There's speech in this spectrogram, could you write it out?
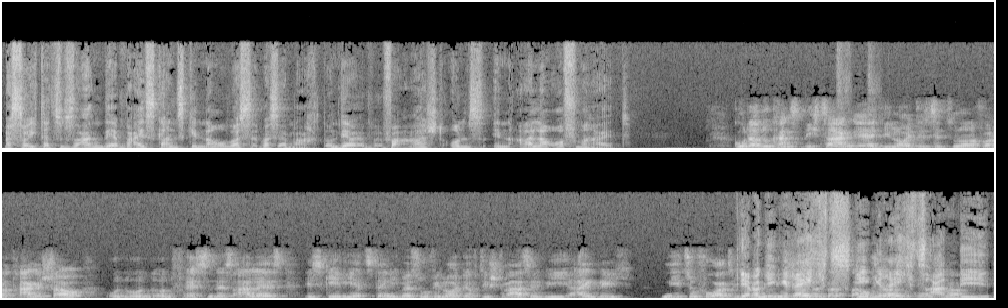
was soll ich dazu sagen? Der weiß ganz genau, was, was er macht. Und der verarscht uns in aller Offenheit. Gut, aber du kannst nicht sagen, äh, die Leute sitzen nur noch vor der Tagesschau und, und, und fressen das alles. Es gehen jetzt, denke ich mir, so viele Leute auf die Straße wie eigentlich nie zuvor. Also ja, aber gegen rechts, gegen rechts, so Andi.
